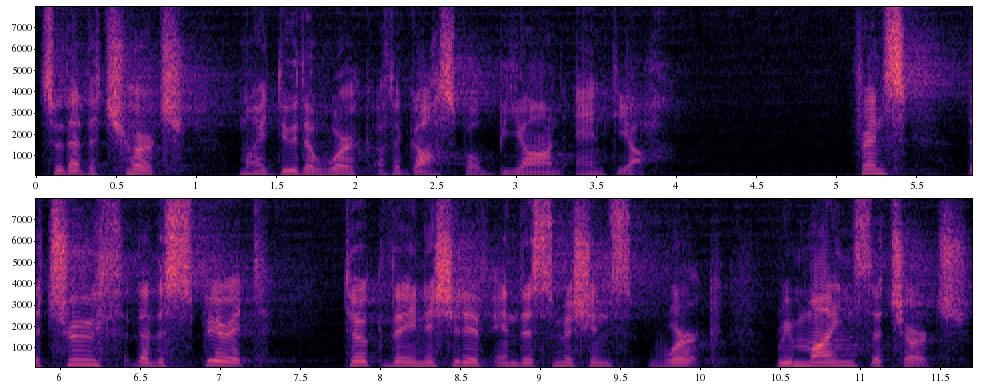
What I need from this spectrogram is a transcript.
so that the church might do the work of the gospel beyond Antioch. Friends, the truth that the Spirit took the initiative in this mission's work reminds the church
